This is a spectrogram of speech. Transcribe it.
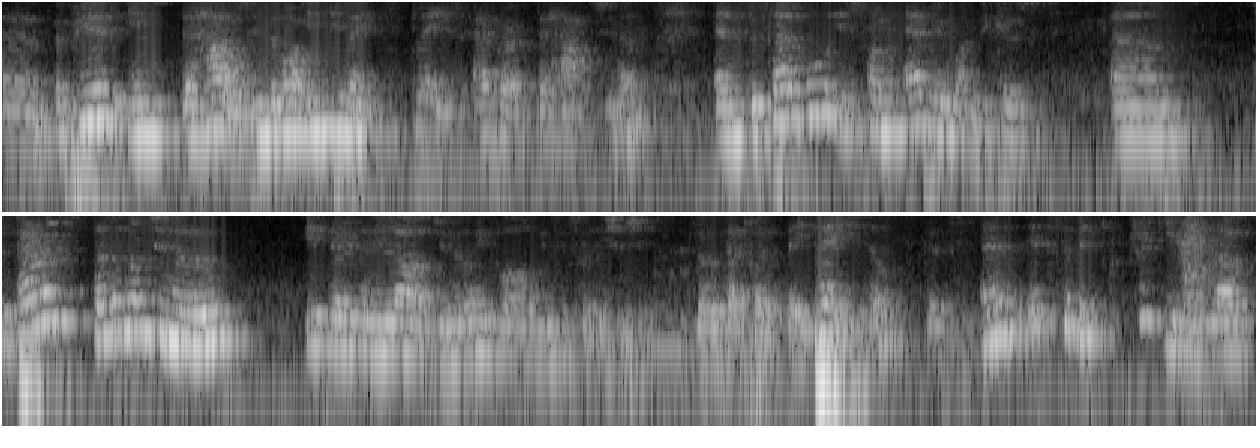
um, appears in the house, in the more intimate place ever, the house, you know? And the taboo is from everyone because um, the parents doesn't want to know if there is any love, you know, involved in this relationship. So that's what they pay, you know. That's, and it's a bit tricky when love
